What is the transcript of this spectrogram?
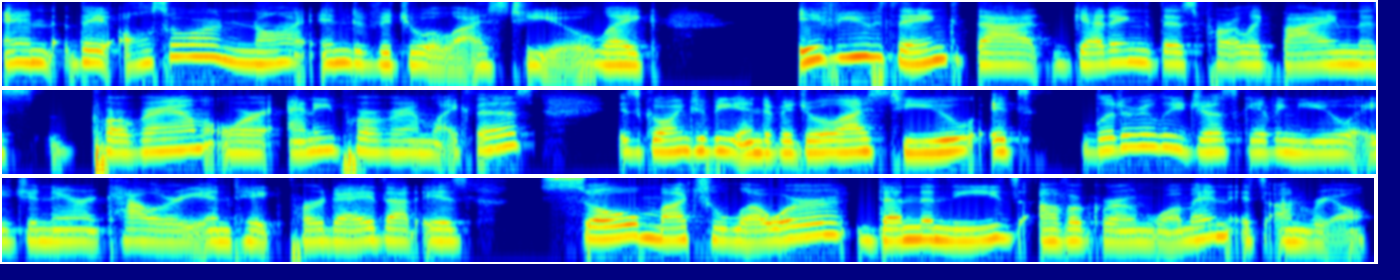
and they also are not individualized to you. Like if you think that getting this pro like buying this program or any program like this is going to be individualized to you, it's literally just giving you a generic calorie intake per day that is so much lower than the needs of a grown woman. It's unreal.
